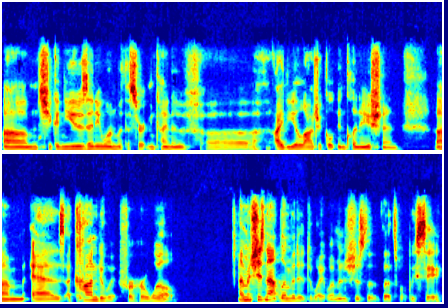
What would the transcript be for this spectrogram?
Um, she can use anyone with a certain kind of uh, ideological inclination um, as a conduit for her will. I mean, she's not limited to white women. It's just that that's what we see.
